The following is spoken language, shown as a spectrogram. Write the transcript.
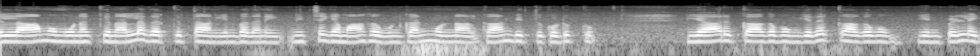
எல்லாமும் உனக்கு நல்லதற்குத்தான் என்பதனை நிச்சயமாக உன் கண் முன்னால் காண்பித்து கொடுக்கும். யாருக்காகவும் எதற்காகவும் என் பிள்ளை?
